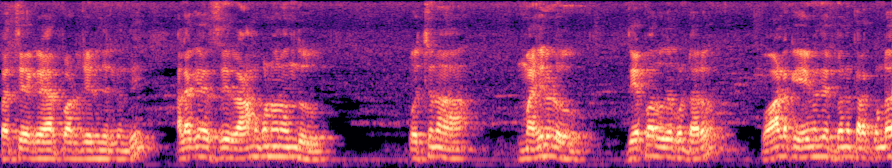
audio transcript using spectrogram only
ప్రత్యేక ఏర్పాట్లు చేయడం జరిగింది. అలాగే శ్రీ రామగుండం నందు వచ్చిన మహిళలు దీపాలు వదులుకుంటారు వాళ్ళకి ఏమైనా ఇబ్బంది కలగకుండా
